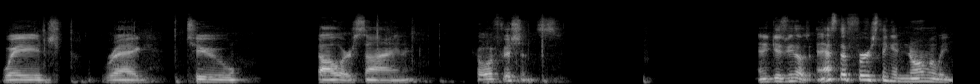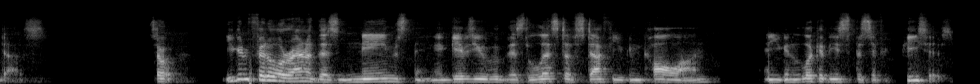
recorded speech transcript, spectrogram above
wage reg 2 dollar sign coefficients and it gives me those. And that's the first thing it normally does. So you can fiddle around with this names thing. It gives you this list of stuff you can call on, and you can look at these specific pieces.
